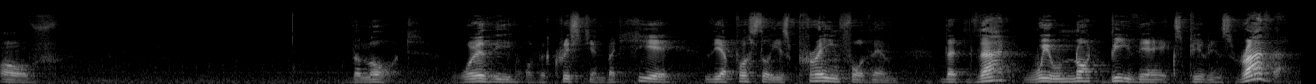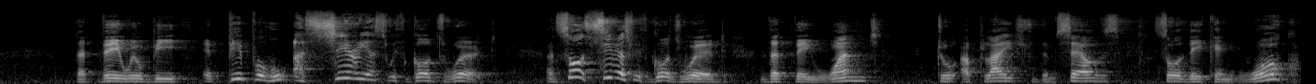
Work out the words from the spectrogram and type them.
of the Lord, worthy of a Christian. But here the apostle is praying for them that that will not be their experience. Rather, that they will be a people who are serious with God's word. And so serious with God's word that they want to apply it to themselves so they can walk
